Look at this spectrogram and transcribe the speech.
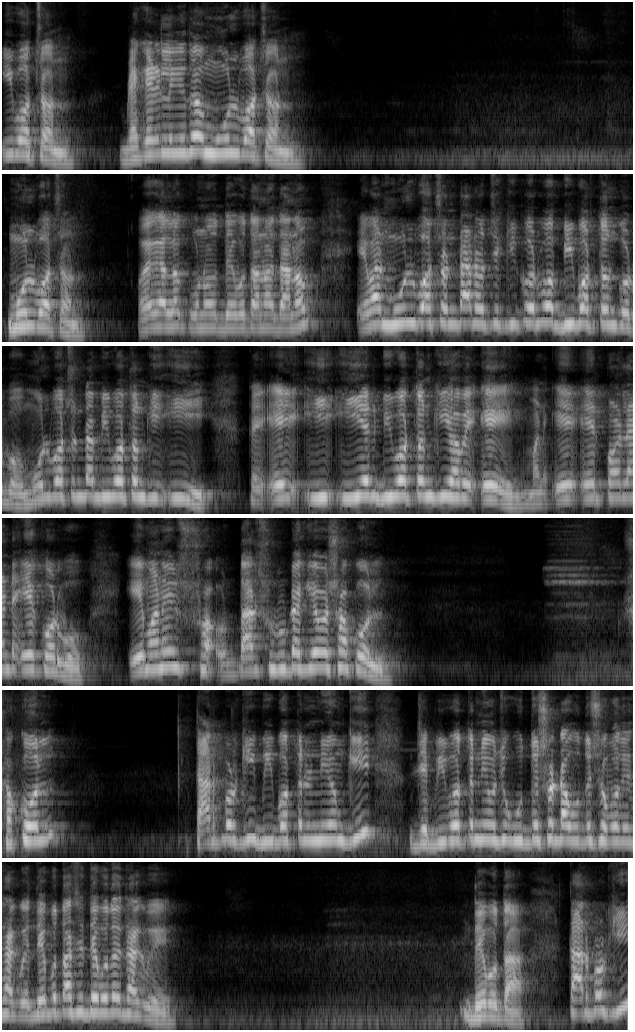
ই বচন। ব্র্যাকেটে লিখে দেবো মূল বচন। মূল বচন। হয়ে গেল, কোনো দেবতা নয়, দানব। এবার মূল বচনটার হচ্ছে কি করব? বিবর্তন করব। মূল বচনটা বিবর্তন কি? ই। তাই এই ই এর বিবর্তন কি হবে? এ। মানে এ, এর পরের লাইনটা এ করব। এ মানে তার শুরুটা কি হবে? সকল। সকল। তারপর কি বিবর্তনের নিয়ম কি? যে বিবর্তনের নিয়ম হচ্ছে উদ্দেশ্যটা উদ্দেশ্যপদে থাকবে, দেবতা আছে দেবতায় থাকবে। দেবতা। তারপর কি?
